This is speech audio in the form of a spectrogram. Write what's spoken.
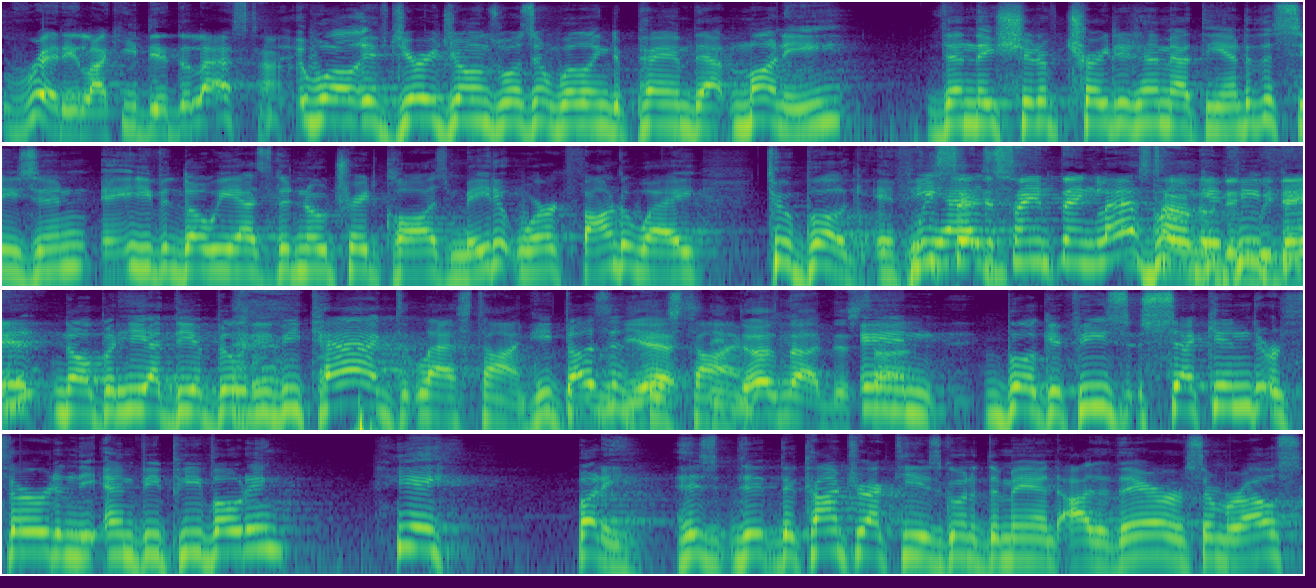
ready, like he did the last time. Well, if Jerry Jones wasn't willing to pay him that money, then they should have traded him at the end of the season, even though he has the no trade clause, made it work, found a way to Boog. If he We has, said the same thing last time, though, didn't we, fin- Dan? No, but he had the ability to be tagged last time. He doesn't Yes, this time. he does not this time. And Boog, if he's second or third in the MVP voting, he ain't, buddy. His the, the contract he is going to demand either there or somewhere else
